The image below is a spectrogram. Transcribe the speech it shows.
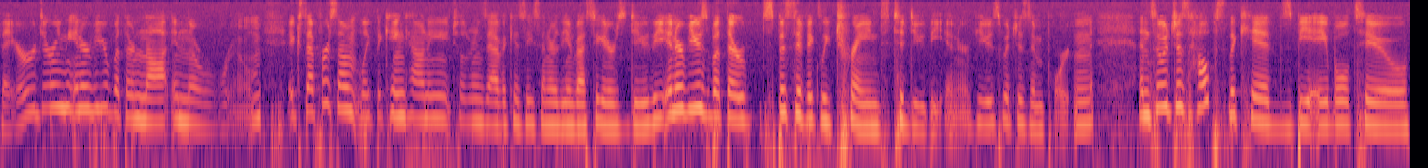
there during the interview, but they're not in the room, except for some like the Kane County Children's Advocacy Center. The investigators do the interviews, but they're specifically trained to do the interviews, which is important. And so it just helps the kids be able to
